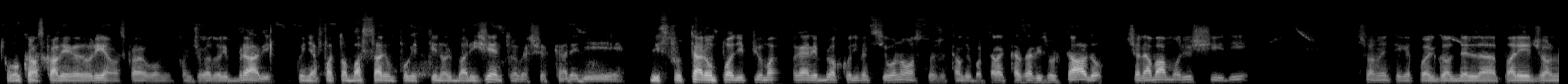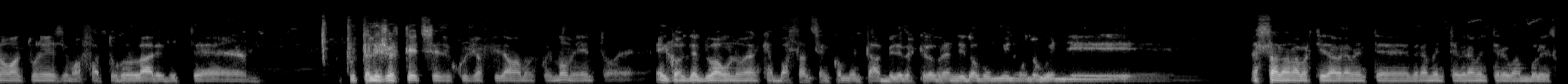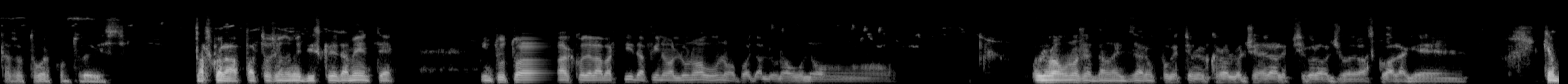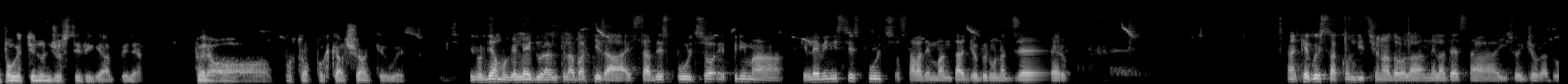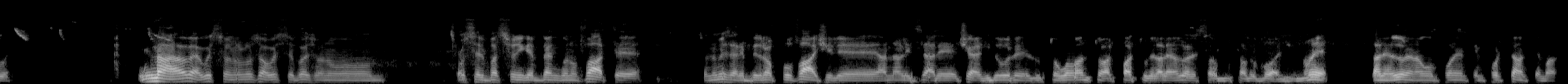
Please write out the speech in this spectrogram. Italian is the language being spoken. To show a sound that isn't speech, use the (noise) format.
comunque una squadra di categoria, una squadra con, con, giocatori bravi, quindi ha fatto abbassare un pochettino il baricentro per cercare di, di, sfruttare un po' di più magari il blocco difensivo nostro, cercando di portare a casa il risultato. Ci eravamo riusciti, solamente che poi il gol del pareggio al 91esimo ha fatto crollare tutte, tutte le certezze su cui ci affidavamo in quel momento e, e il gol del 2-1 è anche abbastanza incommentabile perché lo prendi dopo un minuto, quindi è stata una partita veramente, veramente, veramente recambolesca sotto quel punto di vista. La squadra ha fatto secondo me discretamente in tutto l'arco della partita fino all'1-1, poi dall'1-1 all'1-1 c'è da analizzare un pochettino il crollo generale psicologico della squadra che, che è un pochettino ingiustificabile. Però purtroppo il calcio è anche questo. Ricordiamo che lei durante la partita è stato espulso e prima che lei venisse espulso stavate in vantaggio per 1-0 anche questo ha condizionato la, nella testa i suoi giocatori. No, vabbè, questo non lo so, queste poi sono osservazioni che vengono fatte. Secondo me sarebbe troppo facile analizzare, cioè ridurre tutto quanto al fatto che l'allenatore è stato buttato fuori. Secondo me l'allenatore è una componente importante, ma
